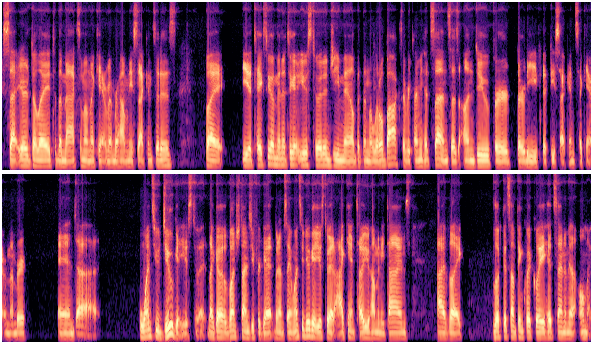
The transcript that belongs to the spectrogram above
Set your delay to the maximum. I can't remember how many seconds it is, but it takes you a minute to get used to it in Gmail. But then the little box every time you hit send says undo for 30, 50 seconds. I can't remember. And uh, once you do get used to it, like a bunch of times you forget, but I'm saying once you do get used to it, I can't tell you how many times I've like looked at something quickly, hit send, and be like, oh my,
